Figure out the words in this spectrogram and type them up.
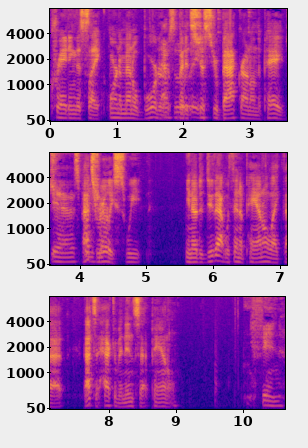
creating this like ornamental border, but it's just your background on the page. Yeah, that's that's really sweet. You know, to do that within a panel like that, that's a heck of an inset panel. Finn.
